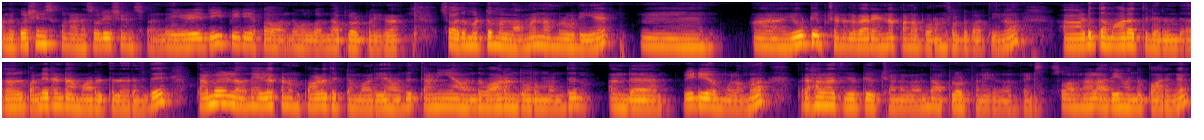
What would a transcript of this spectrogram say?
அந்த கொஷின்ஸ்க்கு உண்டான சொல்யூஷன்ஸ் வந்து எழுதி பிடிஎஃபாக வந்து உங்களுக்கு வந்து அப்லோட் பண்ணிடுவேன் ஸோ அது மட்டும் இல்லாமல் நம்மளுடைய யூடியூப் சேனலில் வேறு என்ன பண்ண போகிறோம்னு சொல்லிட்டு பார்த்தீங்கன்னா அடுத்த மாதத்துலேருந்து அதாவது பன்னிரெண்டாம் மாதத்திலிருந்து தமிழில் வந்து இலக்கணம் பாடத்திட்டம் வாரியாக வந்து தனியாக வந்து வாரந்தோறும் வந்து அந்த வீடியோ மூலமாக பிரகலாத் யூடியூப் சேனலில் வந்து அப்லோட் பண்ணிவிடுவேன் ஃப்ரெண்ட்ஸ் ஸோ அதனால் அதையும் வந்து பாருங்கள்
